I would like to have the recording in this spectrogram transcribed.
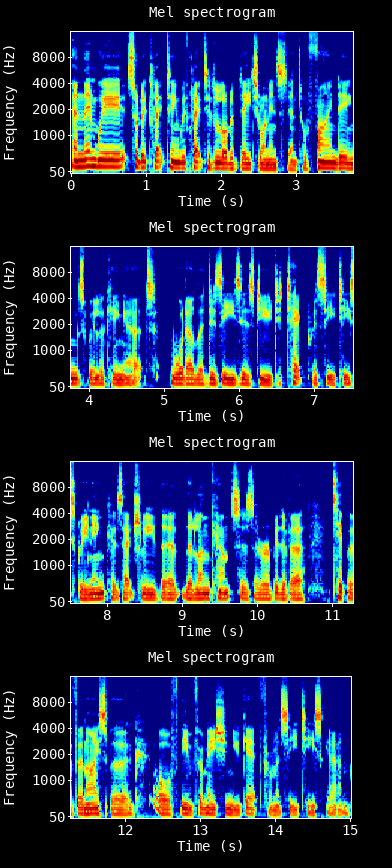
And then we're sort of collecting, we've collected a lot of data on incidental findings. We're looking at what other diseases do you detect with CT screening, because actually the, the lung cancers are a bit of a tip of an iceberg of the information you get from a CT scan.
